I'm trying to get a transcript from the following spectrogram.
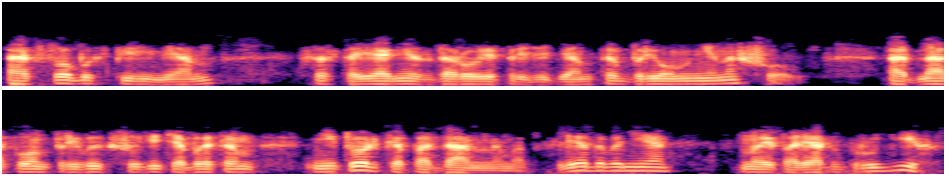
Особых перемен в состоянии здоровья президента Брюм не нашел, однако он привык судить об этом не только по данным обследования, но и по ряду других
